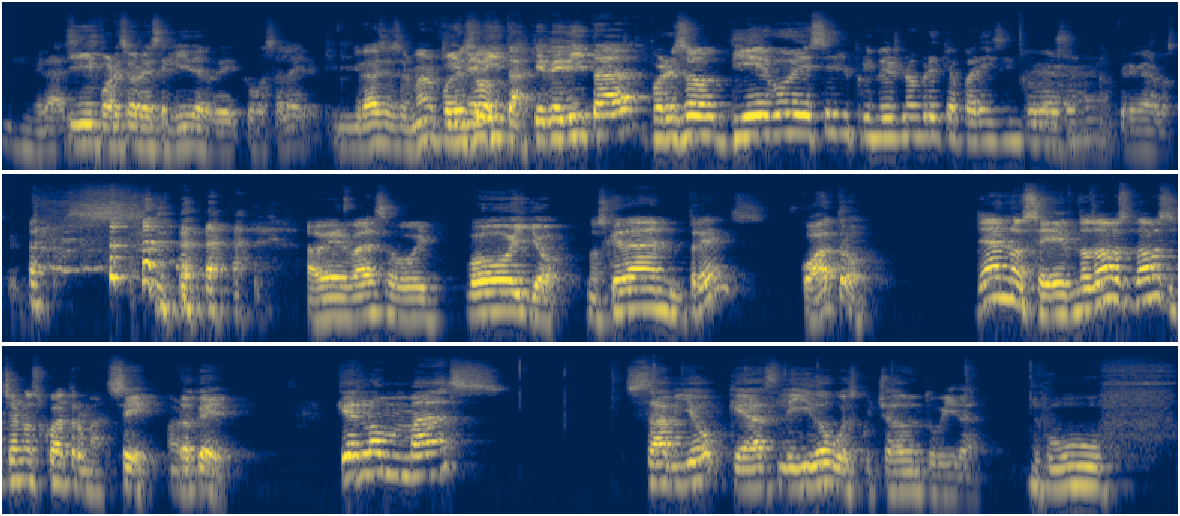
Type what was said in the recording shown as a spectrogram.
Gracias. Y por eso eres el líder de Cubos al Aire. Gracias, hermano. Por ¿Quién eso, edita? ¿Quién edita? por eso Diego es el primer nombre que aparece en Cobras al Aire. Ah, primero los pendejos. A ver, vas o voy. Voy yo. ¿Nos quedan tres? ¿Cuatro? Ya no sé, nos vamos, vamos a echarnos cuatro más. Sí, Ahora. ok. ¿Qué es lo más sabio que has leído o escuchado en tu vida? Uf,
